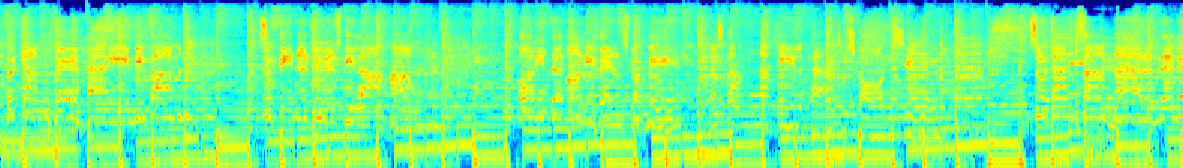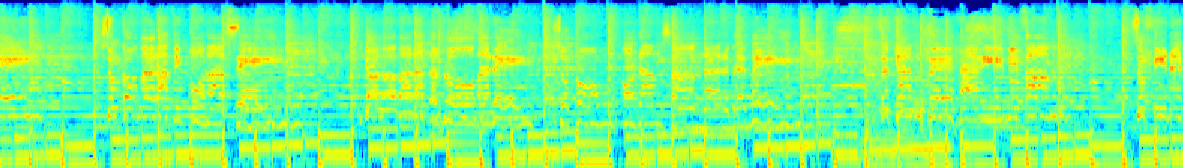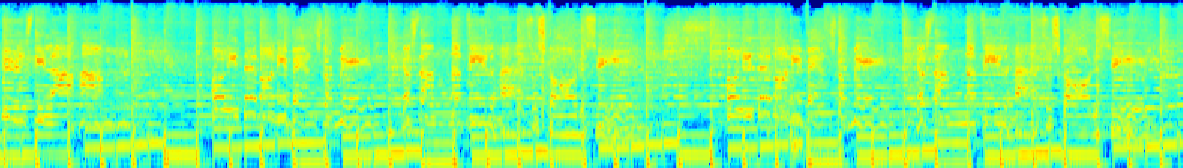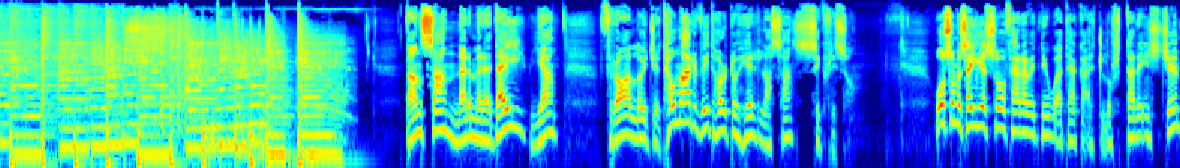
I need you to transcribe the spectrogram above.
För kanske här i min famn Så finner du en stilla hamn. Och lite vanlig vänskap med Jag stannar Dansa nærmere deg, ja, fra Løyger Taumar, vi tar hørt her Lassa Sigfridsson. Og som jeg sier, så færa vi nå at jeg har et lortare innskje,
